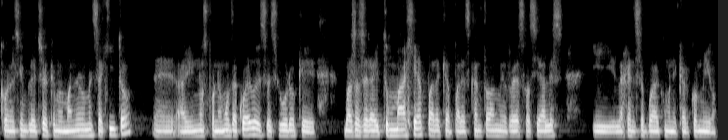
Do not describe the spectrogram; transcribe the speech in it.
con el simple hecho de que me manden un mensajito eh, ahí nos ponemos de acuerdo y estoy seguro que vas a hacer ahí tu magia para que aparezcan todas mis redes sociales y la gente se pueda comunicar conmigo.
